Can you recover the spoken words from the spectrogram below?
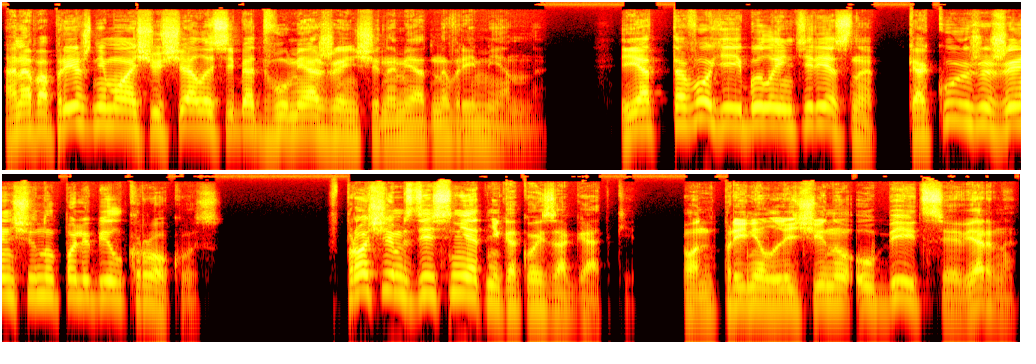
она по-прежнему ощущала себя двумя женщинами одновременно. И оттого ей было интересно, какую же женщину полюбил Крокус. Впрочем, здесь нет никакой загадки. Он принял личину убийцы, верно?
